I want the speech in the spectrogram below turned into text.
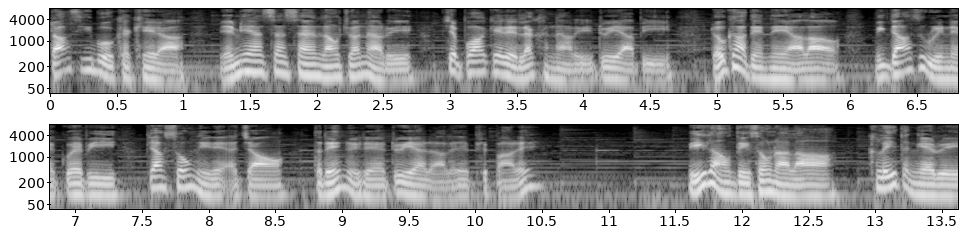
တားဆီးဖို့ခက်ခဲတာမြန်မြန်ဆန်းဆန်းလောင်ကျွမ်းတာတွေဖြစ်ပွားခဲ့တဲ့လက္ခဏာတွေတွေ့ရပြီးဒုက္ခသည်200လောက်မိသားစုတွေနဲ့꿰ပြီးပျောက်ဆုံးနေတဲ့အကြောင်းသတင်းတွေနဲ့တွေ့ရတာလည်းဖြစ်ပါတယ်။မိလောင်တည်ဆုံးတာလားကလေးတငယ်တွေ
